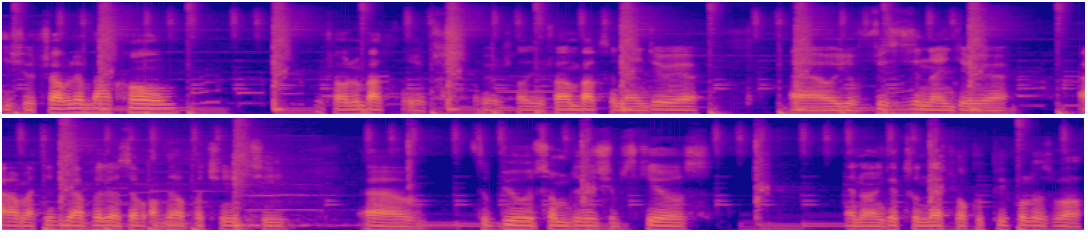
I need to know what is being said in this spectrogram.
if you're traveling back home, you're traveling back, you're traveling back to Nigeria, uh, or you're visiting Nigeria um, I think you avail yourself of the opportunity um, to build some leadership skills and uh, get to network with people as well.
